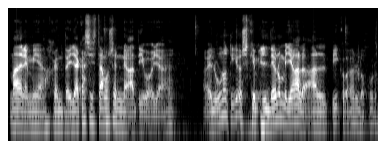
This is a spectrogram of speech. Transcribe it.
Madre mía, gente, ya casi estamos en negativo ya, eh. El 1, tío, es que el dedo no me llega al, pico, eh, lo juro.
